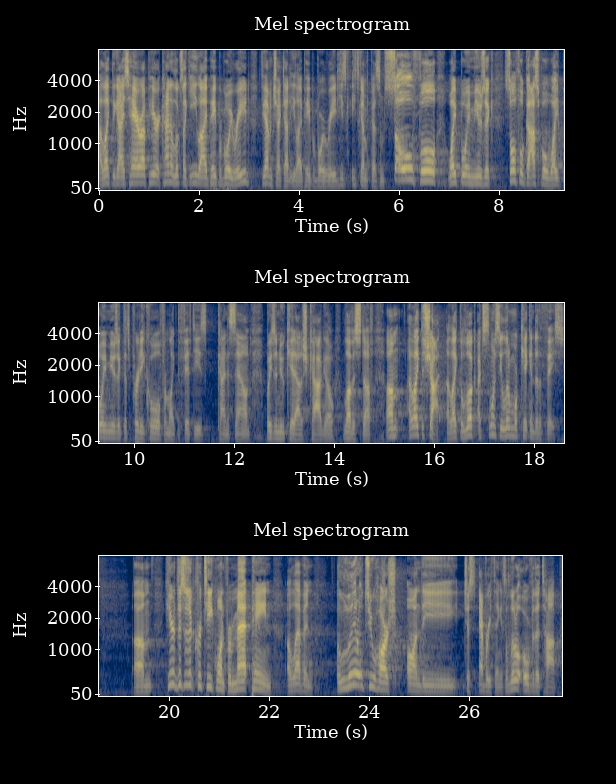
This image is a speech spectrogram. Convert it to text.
I like the guy's hair up here. It kind of looks like Eli Paperboy Reed. If you haven't checked out Eli Paperboy Reed, he's he's got some soulful white boy music, soulful gospel white boy music that's pretty cool from like the 50s kind of sound. But he's a new kid out of Chicago. Love his stuff. Um, I like the shot. I like the look. I just want to see a little more kick into the face. Um, here, this is a critique one for Matt Payne, 11 a little too harsh on the just everything. It's a little over the top.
